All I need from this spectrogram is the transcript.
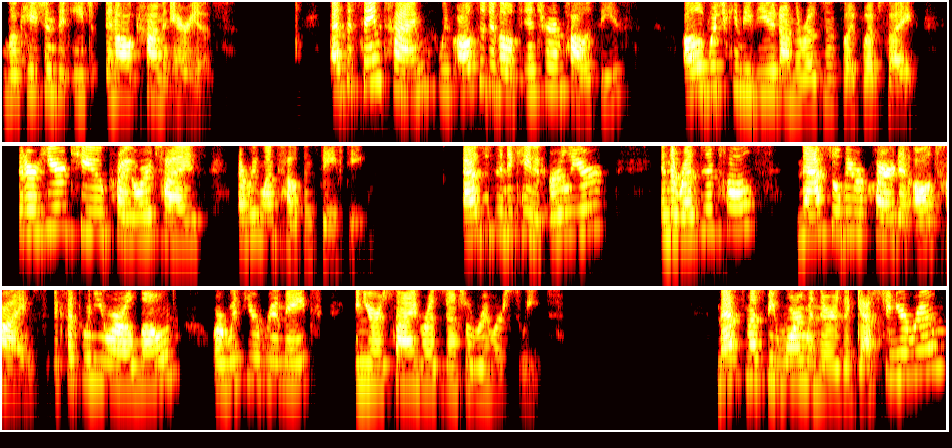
locations in each in all common areas. At the same time, we've also developed interim policies, all of which can be viewed on the Residence Life website, that are here to prioritize everyone's health and safety. As was indicated earlier, in the residence halls, masks will be required at all times, except when you are alone or with your roommate in your assigned residential room or suite. Masks must be worn when there is a guest in your room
